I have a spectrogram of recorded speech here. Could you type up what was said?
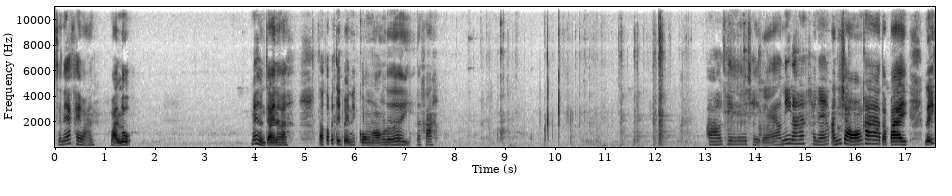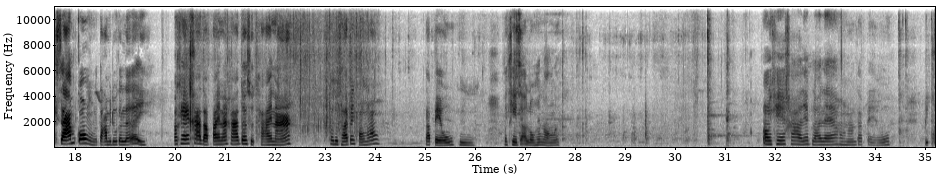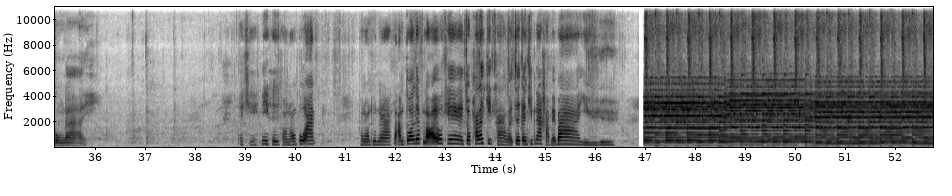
สแน็คไข่หวานหวานลูก ไม่สนใจนะคะ เราก็ไปติดไว้ในกรงน้องเลยนะคะโอเคเฉยแล้วนี่นะคะคะแนนอันที่สองค่ะ ต่อไปเหลืออีกสามกรงตามไปดูกันเลย โอเคค่ะต่อไปนะคะ ตัวสุดท้ายนะ ตัวสุดท้ายเป็นของน้องตาเป๋วโอเคจะเอาลงให้น้องเลย โอเคค่ะ เรียบร้อยแล้วของน้องตาแป๋วปิดกรงได้ โอเค นี่คือของน้องปูอัด ของน้องทูน่าสามตัวเรียบร้อย โอเค จบภารกิจค่ะ ไว้เจอกันคลิปหน้าค่ะ บ๊ายบาย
